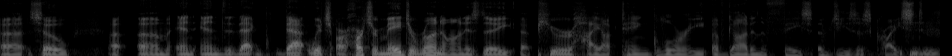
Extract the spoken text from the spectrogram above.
uh, so, uh, um, and and that that which our hearts are made to run on is the uh, pure, high octane glory of God in the face of Jesus Christ. Mhm.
